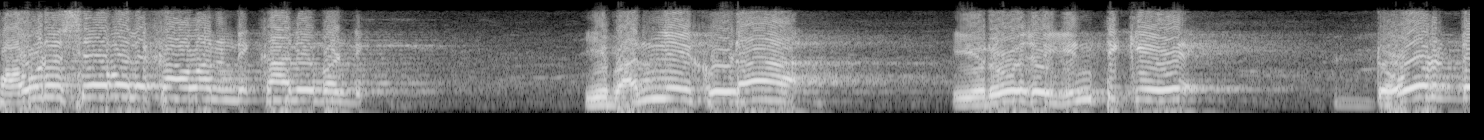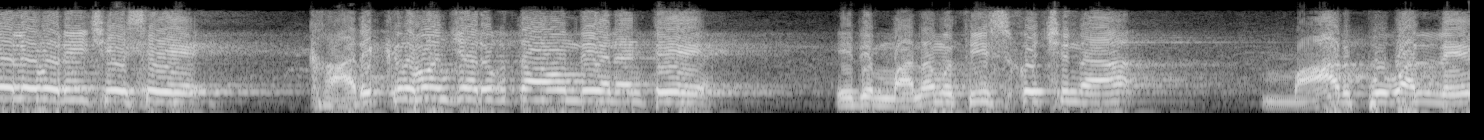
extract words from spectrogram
పౌర సేవలు కావాలండి కానివ్వండి. ఇవన్నీ కూడా ఈరోజు ఇంటికి డోర్ డెలివరీ చేసే కార్యక్రమం జరుగుతూ ఉంది అని అంటే ఇది మనము తీసుకొచ్చిన మార్పు వల్లే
